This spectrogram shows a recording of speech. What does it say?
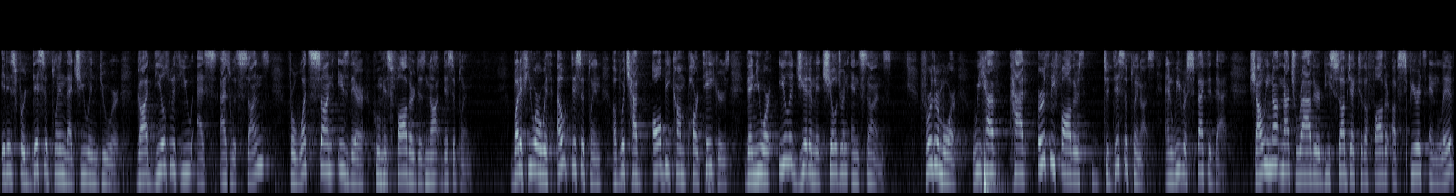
It is for discipline that you endure. God deals with you as, as with sons. For what son is there whom his father does not discipline? But if you are without discipline, of which have all become partakers, then you are illegitimate children and sons. Furthermore, we have had earthly fathers to discipline us, and we respected that. Shall we not much rather be subject to the Father of spirits and live?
